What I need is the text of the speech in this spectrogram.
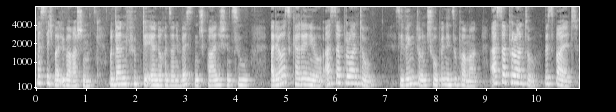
Lass dich mal überraschen. Und dann fügte er noch in seinem besten Spanisch hinzu. Adios, cariño. Hasta pronto. Sie winkte und schob in den Supermarkt. Hasta pronto. Bis bald.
